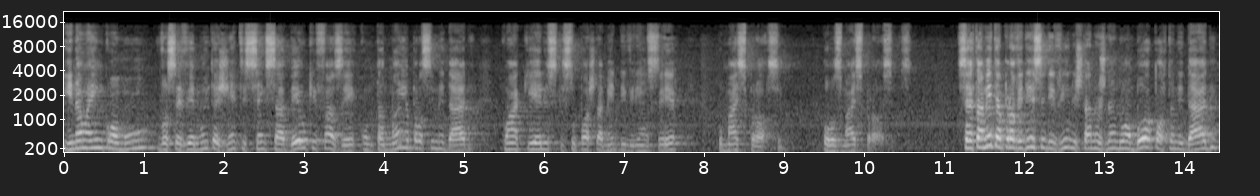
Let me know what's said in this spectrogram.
e não é incomum você ver muita gente sem saber o que fazer, com tamanha proximidade com aqueles que supostamente deveriam ser o mais próximo, ou os mais próximos. Certamente a providência divina está nos dando uma boa oportunidade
